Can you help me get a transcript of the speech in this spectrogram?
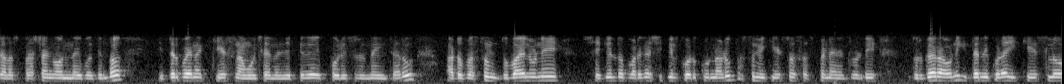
చాలా స్పష్టంగా ఉన్న నేపథ్యంలో ఇద్దరిపైన కేసు నమోదు చేయాలని చెప్పి పోలీసులు నిర్ణయించారు. అటు ప్రస్తుతం దుబాయ్లోనే షకీల్తో పాటుగా షకీల్ కొడుకున్నాడు. ప్రస్తుతం ఈ కేసులో సస్పెండ్ అయినటువంటి దుర్గారావుని ఇద్దరిని కూడా ఈ కేసులో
